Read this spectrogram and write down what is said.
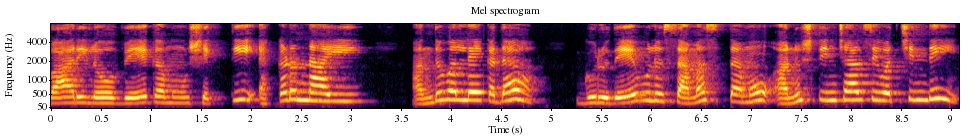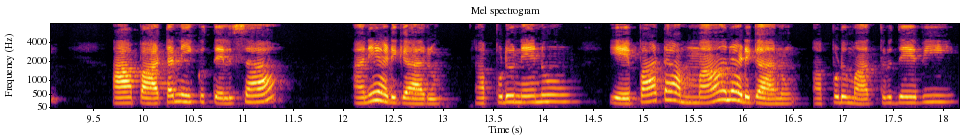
వారిలో వేగము శక్తి ఎక్కడున్నాయి? అందువల్లే కదా గురుదేవులు సమస్తము అనుష్ఠించాల్సి వచ్చింది. ఆ పాట నీకు తెలుసా? అని అడిగారు. అప్పుడు నేను ఏ పాట అమ్మా అని అడిగాను. అప్పుడు మాతృదేవి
